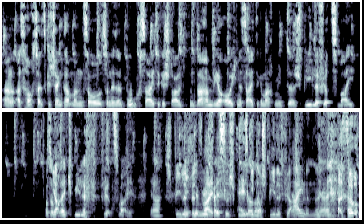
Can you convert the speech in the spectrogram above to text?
als Hochzeitsgeschenk hat man so so eine Buchseite gestaltet und da haben wir euch eine Seite gemacht mit äh, Spiele für zwei. Also ja. Brettspiele für zwei. Ja, Spiele für zwei. Fesselspiele, es gibt auch Spiele für ja. einen. Ne? Ja, also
